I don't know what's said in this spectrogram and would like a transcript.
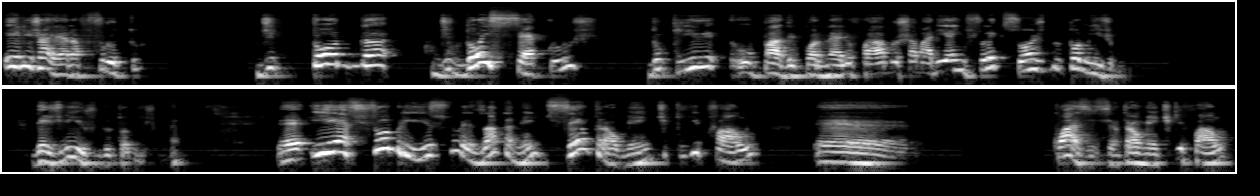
ele já era fruto de toda de dois séculos do que o padre Cornélio Fabro chamaria inflexões do tomismo, desvios do tomismo. Né? É, e é sobre isso, exatamente, centralmente, que falo, é, quase centralmente que falo,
